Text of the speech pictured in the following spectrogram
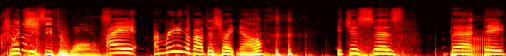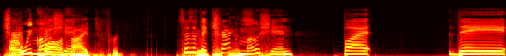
How Which- do they see through walls? I I'm reading about this right now. It just says that Uh, they track Are we motion. qualified for? Says that they track motion, but they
